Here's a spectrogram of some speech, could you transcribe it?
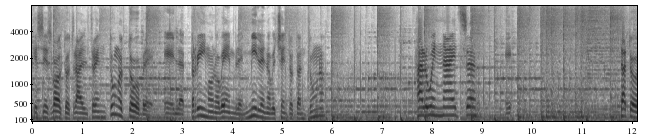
che si è svolto tra il 31 ottobre e il 1 novembre 1981 Halloween Nights è stato,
